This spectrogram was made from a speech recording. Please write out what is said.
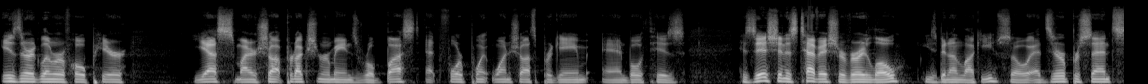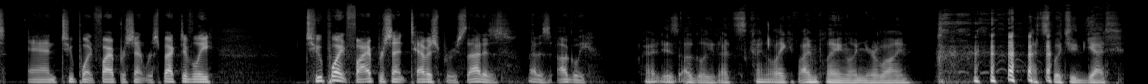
Is there a glimmer of hope here? Yes, Meier's shot production remains robust at 4.1 shots per game, and both his his ish and his tevish are very low. He's been unlucky, so at zero percent and 2.5 percent respectively. 2.5 percent tevish, Bruce. That is that is ugly. That is ugly. That's kind of like if I'm playing on your line. That's what you'd get.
